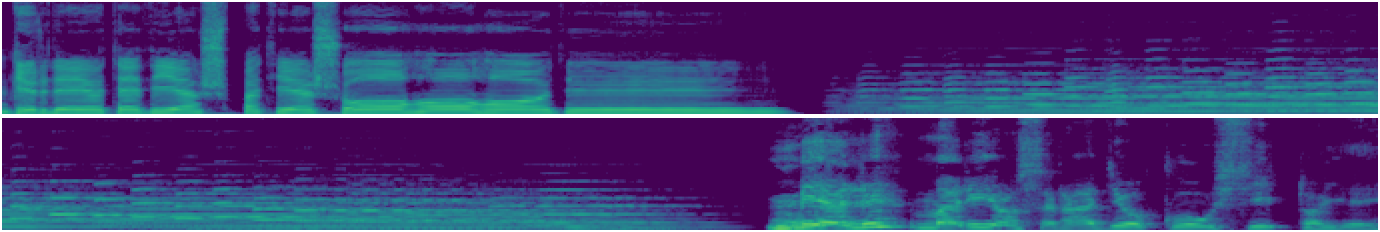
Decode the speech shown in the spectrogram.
Girdėjote viešpatie žodį. Mėly Marijos radio klausytojai,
